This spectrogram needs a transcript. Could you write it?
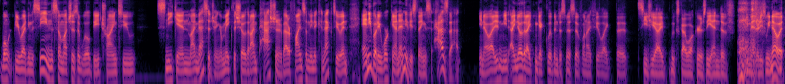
won't be writing the scenes so much as it will be trying to sneak in my messaging or make the show that I'm passionate about or find something to connect to. And anybody working on any of these things has that. You know, I didn't mean I know that I can get glib and dismissive when I feel like the CGI Luke Skywalker is the end of humanity as we know it.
